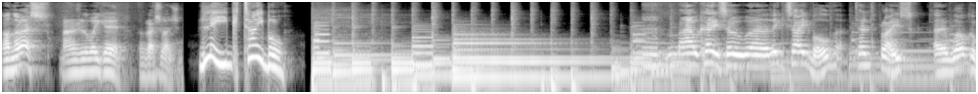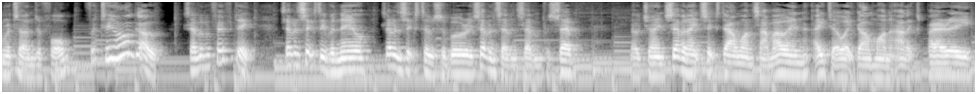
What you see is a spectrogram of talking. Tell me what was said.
nonetheless, manager of the weekend. Congratulations. League table. Um, okay, so uh, league table, tenth place, a welcome return to form for Tiago, seven fifty. 760 for Neil, 762 Saburi, 777 for Seb, no change. 786 down 1 Sam Owen, 808 down 1 Alex Perry,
